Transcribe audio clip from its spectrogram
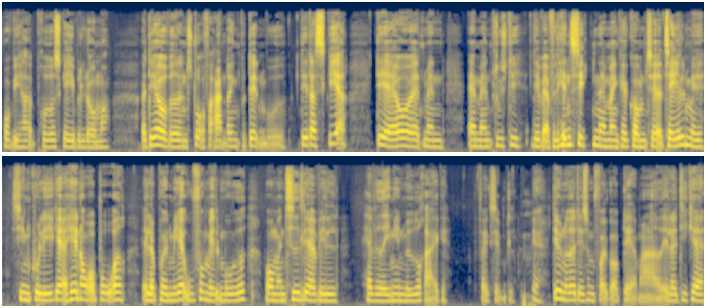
hvor vi har prøvet at skabe lommer. Og det har jo været en stor forandring på den måde. Det, der sker, det er jo, at man, at man pludselig, det er i hvert fald hensigten, at man kan komme til at tale med sine kollegaer hen over bordet, eller på en mere uformel måde, hvor man tidligere ville have været inde i en møderække for eksempel. Ja. Det er jo noget af det, som folk opdager meget. Eller de kan,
